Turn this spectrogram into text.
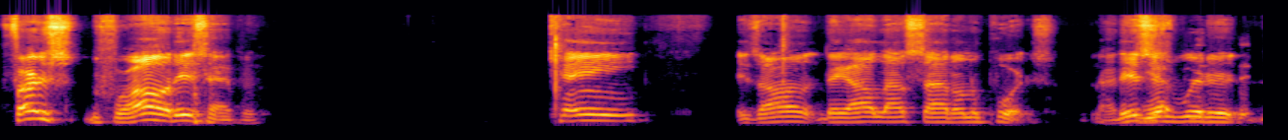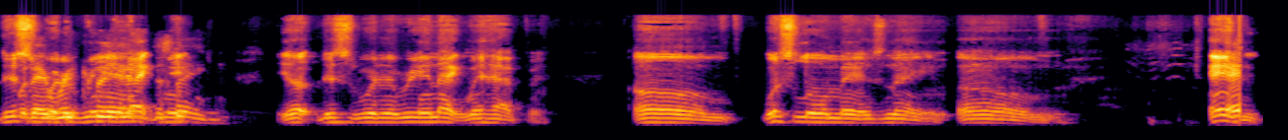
First, before all this happened, Caine is all they all outside on the porch. Now this Yep. is where the this But is where the recreated the reenactment. Yep, this is where the reenactment happened. Um, what's the little man's name? Um, Anthony.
